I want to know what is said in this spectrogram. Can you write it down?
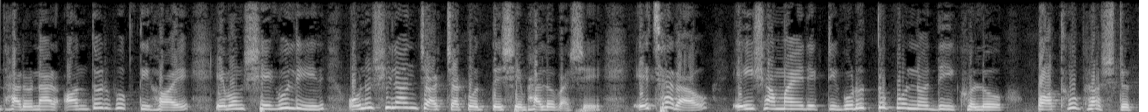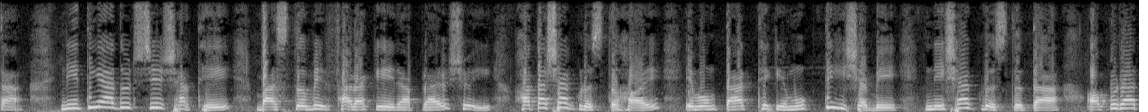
ধারণার অন্তর্ভুক্তি হয় এবং সেগুলির অনুশীলন চর্চা করতে সে ভালোবাসে। এছাড়াও এই সময়ের একটি গুরুত্বপূর্ণ দিক হল পথভ্রষ্টতা। নীতি আদর্শের সাথে বাস্তবের ফারাকে এরা প্রায়শই হতাশাগ্রস্ত হয় এবং তার থেকে মুক্তি হিসাবে নেশাগ্রস্ততা, অপরাধ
